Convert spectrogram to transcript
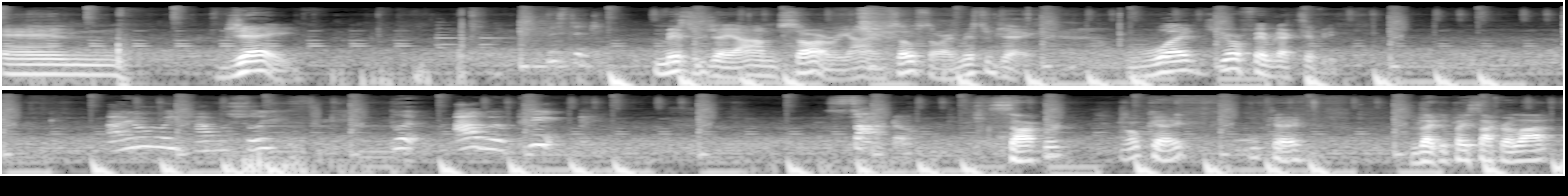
And Jay, Mr. J. Mr. J, I'm sorry. I am so sorry, Mr. J. what's your favorite activity? I don't really have a choice, but I will pick Soccer. Okay. Okay. You like to play soccer a lot?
